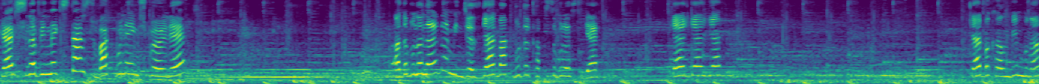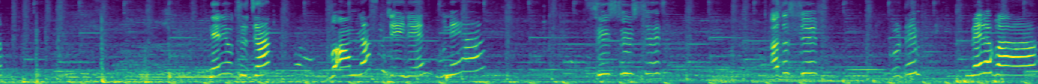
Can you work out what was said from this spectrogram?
Gel şuna binmek ister misin? Bak bu neymiş böyle? Ada buna nereden bineceğiz? Gel bak burada kapısı burası gel. Gel gel gel. Gel bakalım bin buna. Nereye oturacağım? Bu ambulans mı Ceylin? Bu ne ya? Sür sür sür. Ada sür. Buradayım. Merhaba.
